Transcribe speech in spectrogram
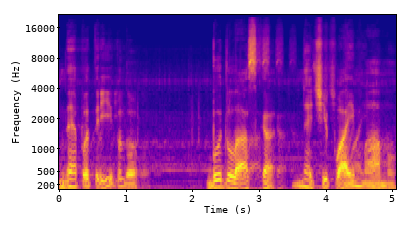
не потрібно. Будь ласка, не чіпай маму.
